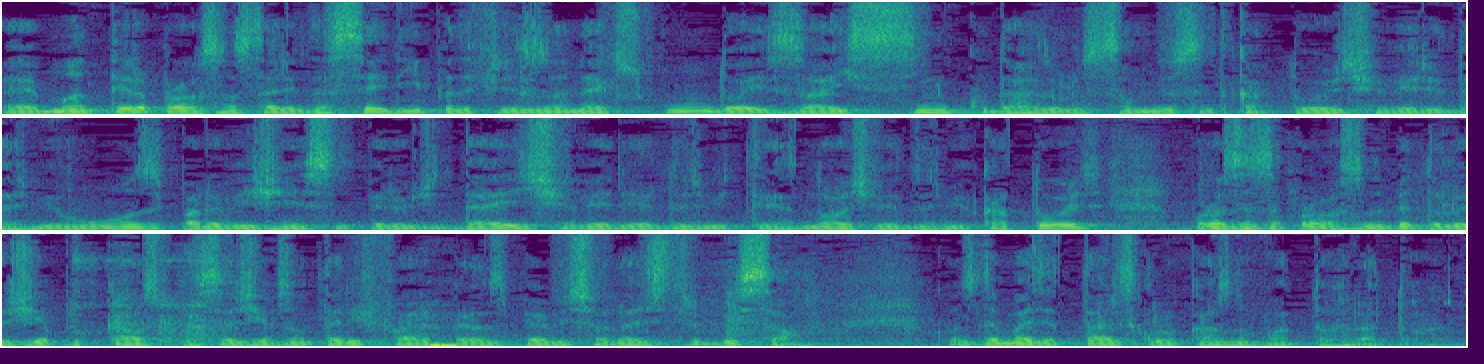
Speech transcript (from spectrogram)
eh, manter a das tarifas da Seripa, definidas no anexo 1, 2A e 5 da Resolução 1114 de fevereiro de 2011, para vigência no período de 10 de fevereiro de 2013 9 de fevereiro de 2014, por ausência de aprovação da metodologia aplicada aos processos de revisão tarifária pelas permissionárias de distribuição. Com os demais detalhes colocados no voto do relator.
